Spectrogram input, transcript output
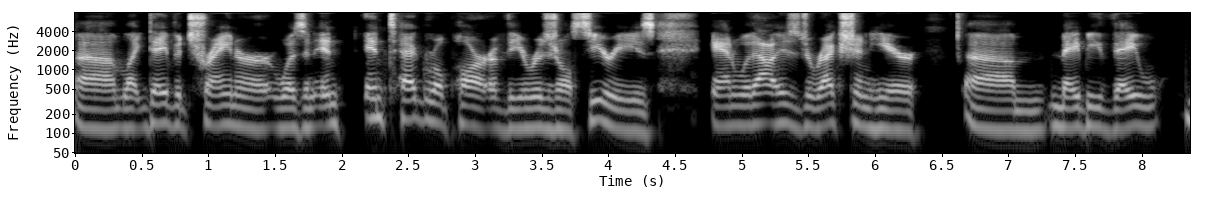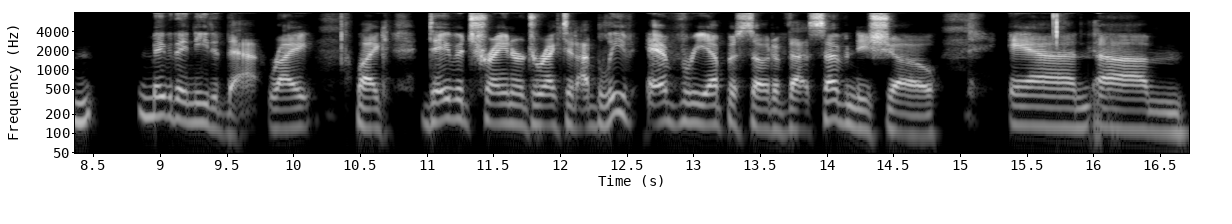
Um, like David Trainer was an in- integral part of the original series. And without his direction here, um, maybe they. Maybe they needed that, right? Like David Trainer directed, I believe, every episode of that 70s show. And um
